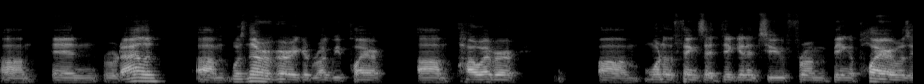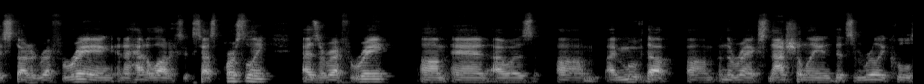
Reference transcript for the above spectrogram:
um, in Rhode Island. was never a very good rugby player. however, um, one of the things I did get into from being a player was I started refereeing, and I had a lot of success personally as a referee. Um, and I was um, I moved up um, in the ranks nationally and did some really cool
